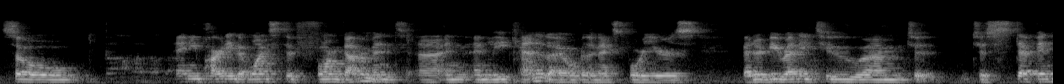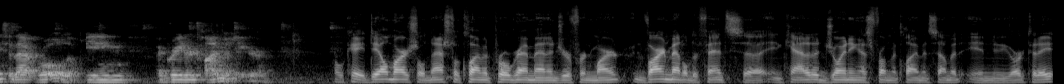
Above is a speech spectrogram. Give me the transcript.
so any party that wants to form government uh, and, and lead Canada over the next four years better be ready to, um, to, to step into that role of being a greater climate leader. Okay, Dale Marshall, National Climate Program Manager for Environmental Defence uh, in Canada, joining us from the Climate Summit in New York today.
